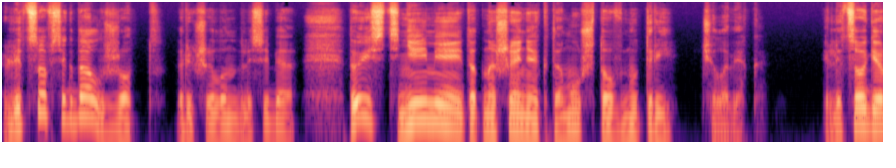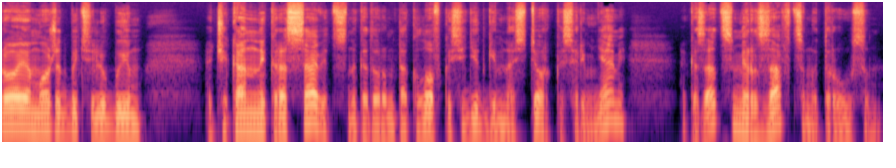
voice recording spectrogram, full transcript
Лицо всегда лжет, — решил он для себя, то есть не имеет отношения к тому, что внутри человека. И лицо героя может быть любым — а чеканный красавец, на котором так ловко сидит гимнастерка с ремнями, оказаться мерзавцем и трусом.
